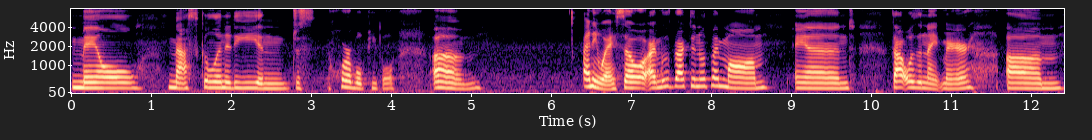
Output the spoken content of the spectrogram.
male masculinity and just horrible people. Um, anyway, so I moved back in with my mom. and that was a nightmare. Um,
